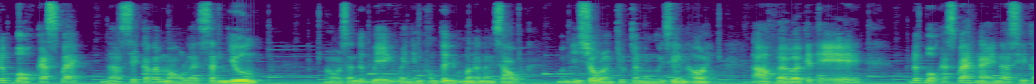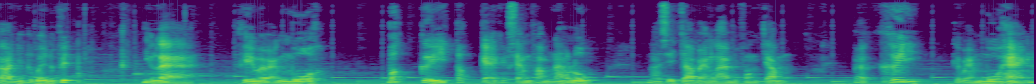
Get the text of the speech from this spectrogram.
double cashback. Nó sẽ có cái màu là xanh dương màu xanh nước biển và những thông tin của mình ở đằng sau. Mình chỉ show đằng trước cho mọi người xem thôi. Đó và về cái thẻ double cashback này nó sẽ có những cái benefit như là khi mà bạn mua bất kỳ tất cả các sản phẩm nào luôn nó sẽ cho bạn lại một phần trăm. Và khi các bạn mua hàng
